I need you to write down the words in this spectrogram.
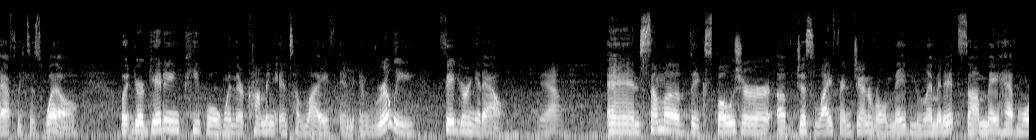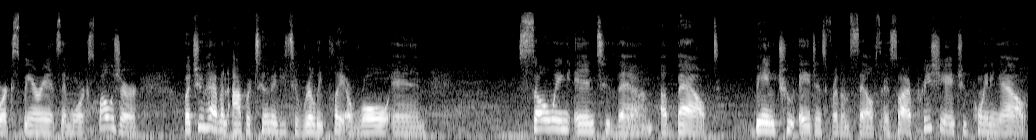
athletes as well, but you're getting people when they're coming into life and, and really figuring it out. Yeah. And some of the exposure of just life in general may be limited. Some may have more experience and more exposure, but you have an opportunity to really play a role in sowing into them about being true agents for themselves. And so I appreciate you pointing out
